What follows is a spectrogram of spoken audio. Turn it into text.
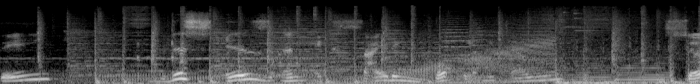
think. This is an exciting book, let me tell you. So,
